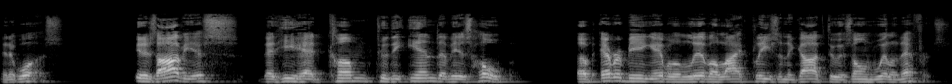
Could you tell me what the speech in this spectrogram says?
And it was. It is obvious that he had come to the end of his hope of ever being able to live a life pleasing to God through his own will and efforts.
